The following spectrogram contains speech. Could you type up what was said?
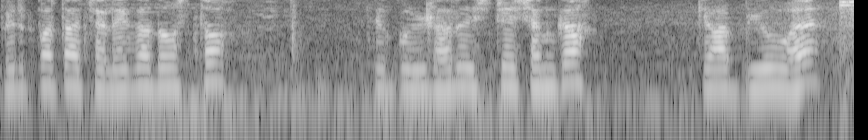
फिर पता चलेगा दोस्तों कि गुलढर स्टेशन का क्या व्यू है।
